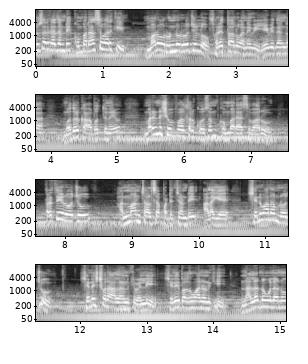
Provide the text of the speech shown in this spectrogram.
చూసారు కదండి కుంభరాశి వారికి మరో రెండు రోజుల్లో ఫలితాలు అనేవి ఏ విధంగా మొదలు కాబోతున్నాయో మరిన్ని శుభ ఫలితాల కోసం కుంభరాశి వారు ప్రతిరోజు హనుమాన్ చాల్సా పఠించండి. అలాగే శనివారం రోజు శనీశ్వర ఆలయానికి వెళ్ళి శని భగవానునికి నల్ల నువ్వులను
